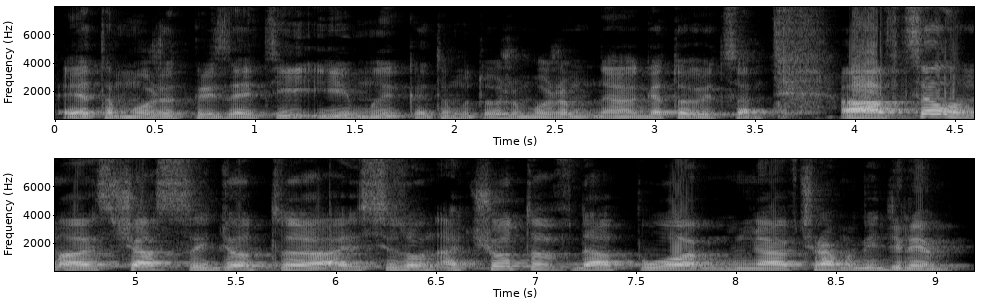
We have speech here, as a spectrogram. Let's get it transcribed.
это может произойти, и мы к этому тоже можем готовиться. В целом сейчас идет э, сезон отчетов, да, по, вчера мы видели а,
